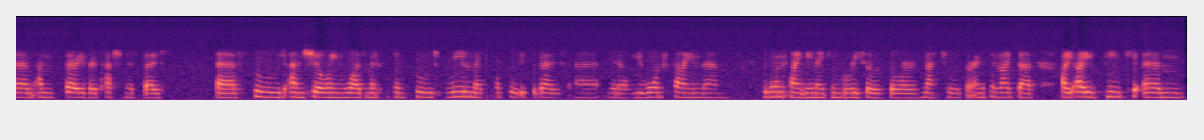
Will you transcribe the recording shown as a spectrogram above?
Um, I'm very very passionate about uh, food and showing what Mexican food, real Mexican food, is about. Uh, you know, you won't find um, you won't find me making burritos or nachos or anything like that. I I think. Um,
